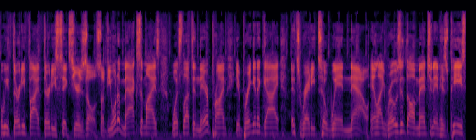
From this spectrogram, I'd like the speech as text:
will be 35, 36 years old. So if you want to maximize what's left in their prime, you bring in a guy that's ready to win now. And like Rosenthal mentioned in his piece,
